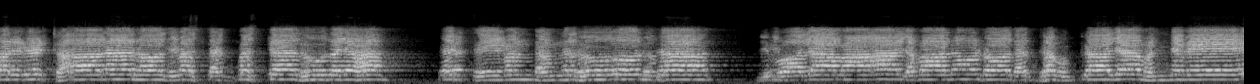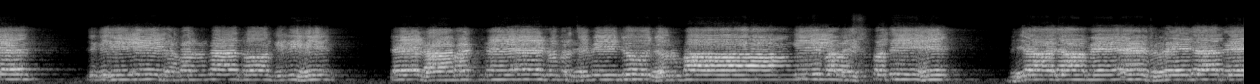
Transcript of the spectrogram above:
परिनिष्ठानो दिवश्चग्मश्च धूतयः। यत्सेमन्तम् न धूनुता दिवोयामायमानोषो दध्रमुग्राय मन्यवे जिगीरपर्वतो गिरिः येषामग्नेषु पृथिवीजुर्वाङ्गीव विष्पतिः भियायामेषु रेजते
